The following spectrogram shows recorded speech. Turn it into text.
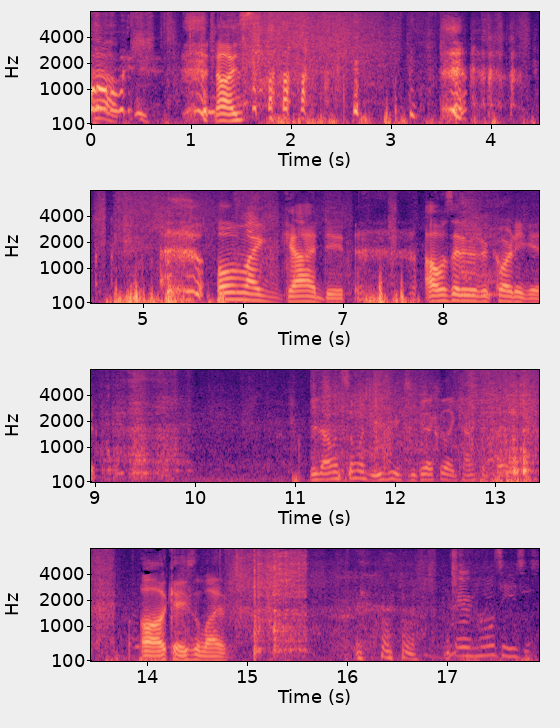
No! Nice. Oh my god, dude. I wasn't even recording it. Dude, that one's so much easier because you can actually like count the. Oh, okay, he's alive. Here, who wants to use this?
